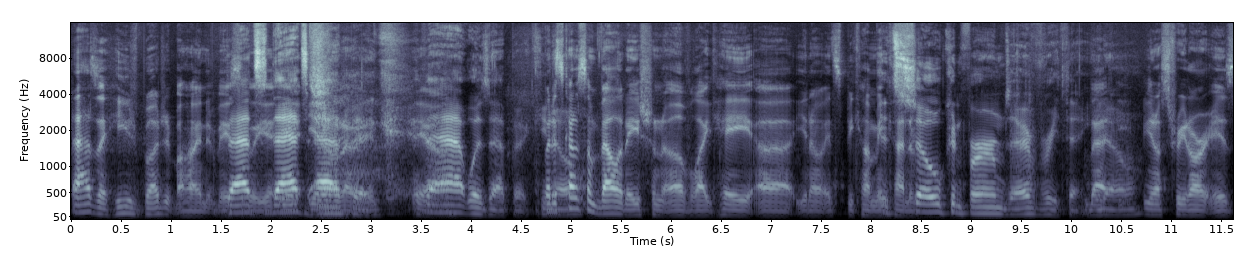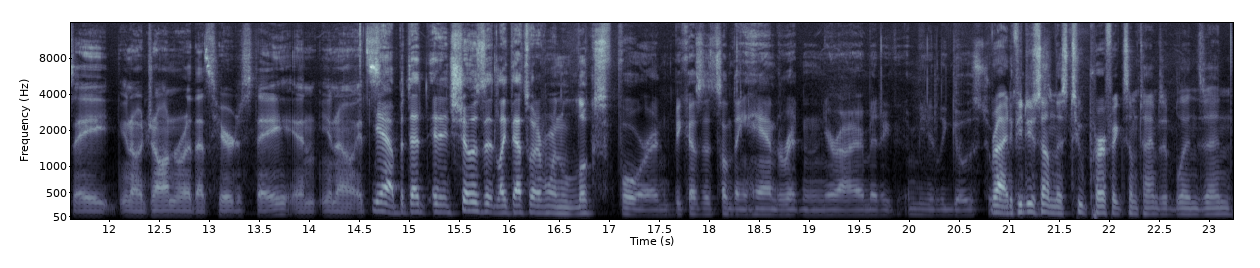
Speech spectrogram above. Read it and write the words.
that has a huge budget behind it. Basically, That's that's you know what I epic. mean? Yeah. That was epic. you but it's kind of some validation of like, hey, uh, you know, it's becoming It kind of so confirms everything. that you know? street art is a you know genre that's here to stay, and you know, it's Yeah, but that and it shows that like that's what everyone looks for, and because it's something handwritten, your eye immedi- immediately goes to Right. If you do something that's too perfect, sometimes it blends in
